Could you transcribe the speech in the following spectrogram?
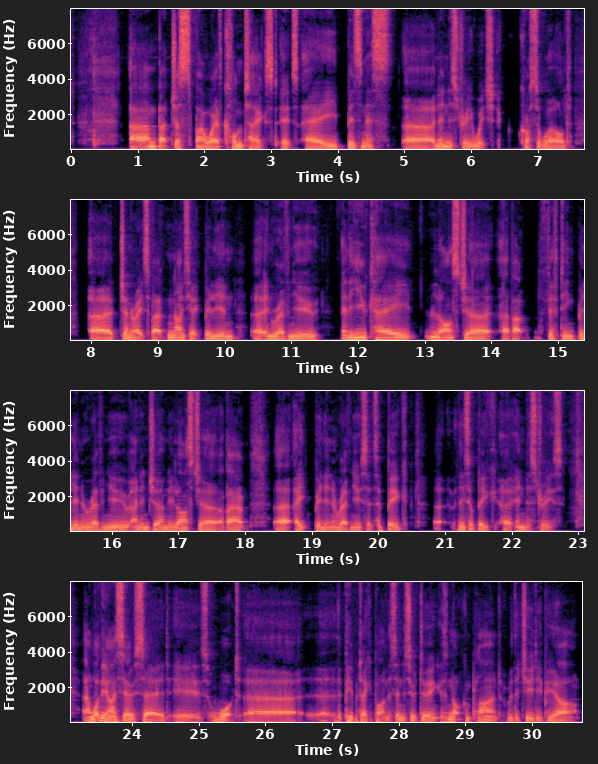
Um, but just by way of context, it's a business, uh, an industry which across the world uh, generates about 98 billion uh, in revenue. In the UK last year, about 15 billion in revenue, and in Germany last year, about uh, 8 billion in revenue. So it's a big, uh, these are big uh, industries. And what the ICO said is what the people taking part in this industry are doing is not compliant with the GDPR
